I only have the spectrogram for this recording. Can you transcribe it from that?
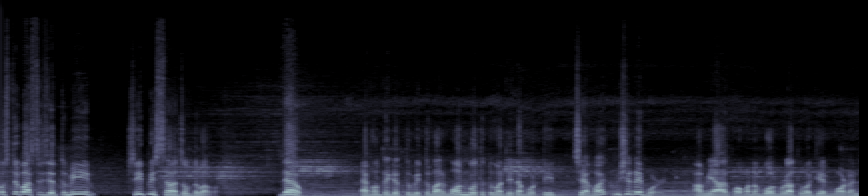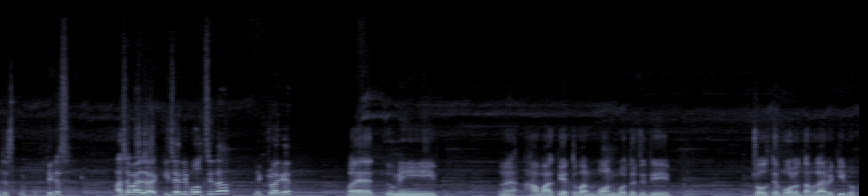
বুঝতে পারছি যে তুমি থ্রি পিস ছাড়া চলতে পারো। যাই হোক, এখন থেকে তুমি তোমার মন মতো তোমার যেটা পড়তে ইচ্ছে হয়, তুমি সেটাই পড়ে। আমি আর কখনো বলব না তোমাকে মডার্ন ড্রেস পরতে, ঠিক আছে? আচ্ছা ভাই দাদা কি জানি বলছিলাম একটু আগে? মানে তুমি মানে আমাকে তোমার মন মতো যদি চলতে বলো, তাহলে আমি কি বলব?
